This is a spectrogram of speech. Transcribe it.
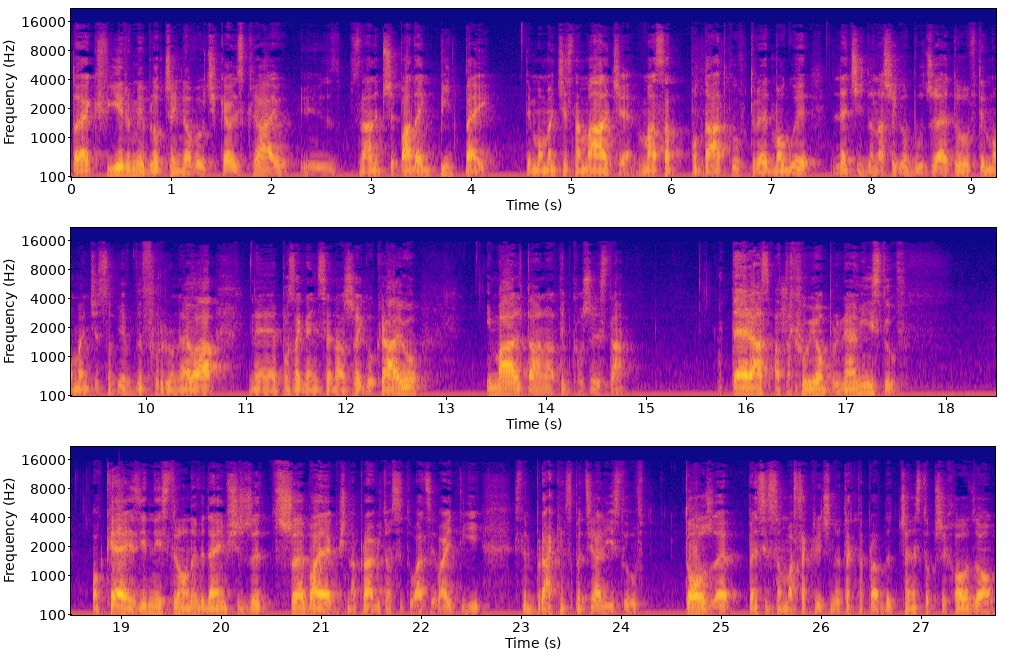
to jak firmy blockchainowe uciekały z kraju. Znany przypadek BitPay. W tym momencie jest na Malcie. Masa podatków, które mogły lecieć do naszego budżetu, w tym momencie sobie wyfrunęła e, poza granicę naszego kraju i Malta na tym korzysta. Teraz atakują programistów ok, z jednej strony wydaje mi się, że trzeba jakoś naprawić tą sytuację w IT z tym brakiem specjalistów. To, że pensje są masakryczne, tak naprawdę często przychodzą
